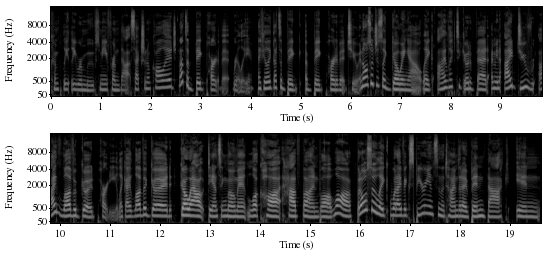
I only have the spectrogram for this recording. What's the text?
completely removes me from that section of college. That's a big part of it, really. I feel like that's a big a big part of it too. And also just like going out. Like I like to go to bed. I mean, I do I love a good party. Like I love a good go out dancing moment, look hot, have fun, blah blah. But also like what I've experienced in the time that I've been back in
